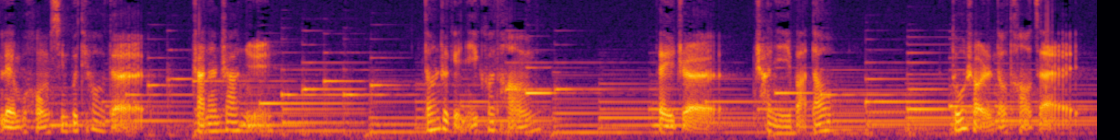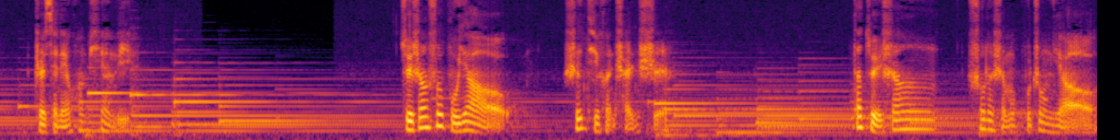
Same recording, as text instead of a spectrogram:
脸不红心不跳的渣男渣女，当着给你一颗糖，背着插你一把刀，多少人都套在这些连环骗里。嘴上说不要，身体很诚实。他嘴上说了什么不重要，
